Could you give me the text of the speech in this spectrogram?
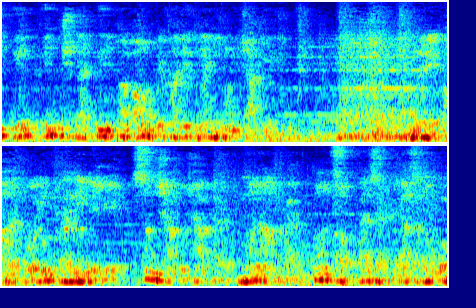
ایک انچ تحریر اباؤں کے خالد نہیں ہونی چاہیے نئے بھارت کو ان کرنے کے لیے سمجھا بجھا کر منا کر پانچ سو پینسٹھ ریاستوں کو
